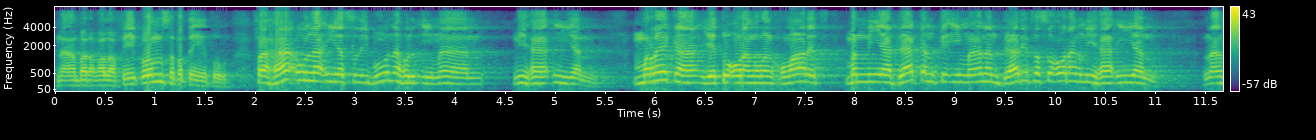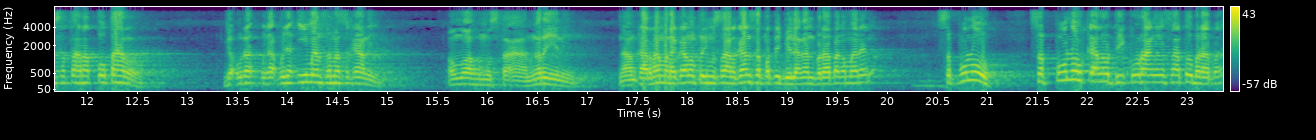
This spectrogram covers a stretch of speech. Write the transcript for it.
Nah, barakallahu fikum seperti itu. Fa haula yaslibunahul iman nihaiyan. Mereka yaitu orang-orang Khawarij meniadakan keimanan dari seseorang nihaiyan. Nah, secara total. Enggak udah enggak punya iman sama sekali. Allahu musta'an. Ngeri ini. Nah, karena mereka mempermisalkan seperti bilangan berapa kemarin? 10 Sepuluh kalau dikurangi satu berapa?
